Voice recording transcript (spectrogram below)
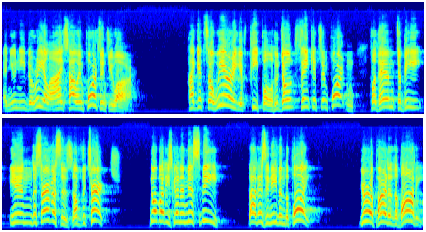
And you need to realize how important you are. I get so weary of people who don't think it's important for them to be in the services of the church. Nobody's going to miss me. That isn't even the point. You're a part of the body.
